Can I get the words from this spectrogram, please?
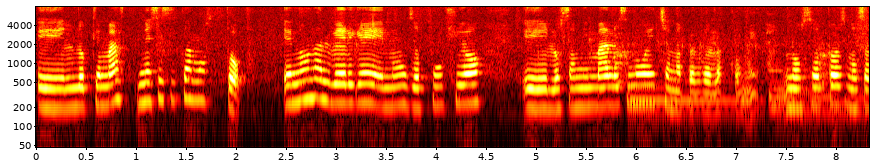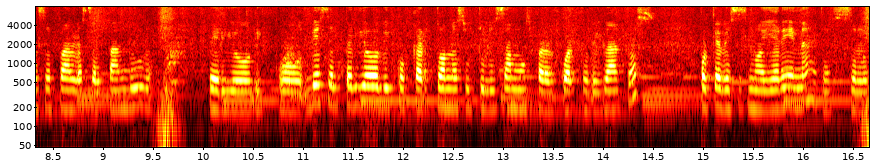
Eh, lo que más necesitamos todo. En un albergue, en un refugio, eh, los animales no echan a perder la comida. Nosotros nos hace falta el pan duro, periódico, desde el periódico, cartones utilizamos para el cuarto de gatos, porque a veces no hay arena, entonces se los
